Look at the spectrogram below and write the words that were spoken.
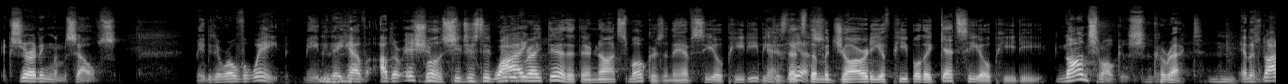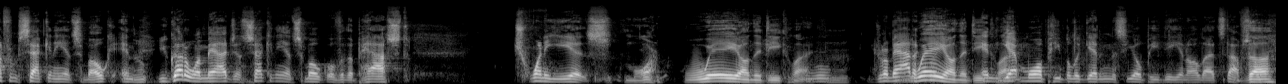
exerting themselves. Maybe they're overweight. Maybe they have other issues. Mm-hmm. Well, she just admitted Why? right there that they're not smokers and they have COPD because that's the majority of people that get COPD. Non-smokers. Correct. and it's not from secondhand smoke. And you've got to imagine secondhand smoke over the past twenty years, More. Way on the decline. Dramatically, Way on the and decline. yet more people are getting the COPD and all that stuff. The so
